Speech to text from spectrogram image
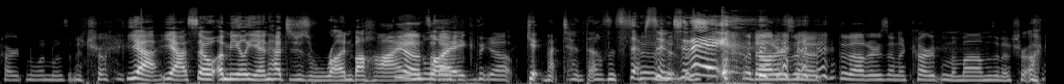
cart, and one was in a truck. Yeah, yeah. So Emilienne had to just run behind, Yeah, what I- like, yeah. get my 10,000 steps in today. The daughter's in a the daughter's in a cart, and the mom's in a truck.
